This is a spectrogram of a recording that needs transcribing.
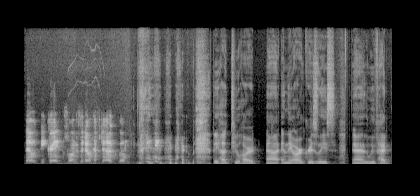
That would be great as long as I don't have to hug them. they hug too hard, uh, and they are grizzlies. Uh, we've had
